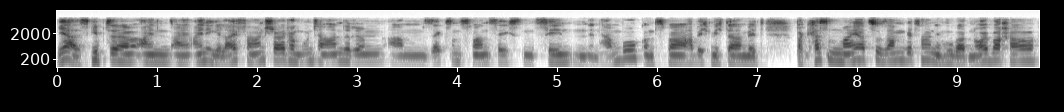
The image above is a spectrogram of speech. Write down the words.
ja, es gibt äh, ein, ein, einige Live-Veranstaltungen, unter anderem am 26.10. in Hamburg. Und zwar habe ich mich da mit Barkassenmeier zusammengetan, dem Hubert Neubachau.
